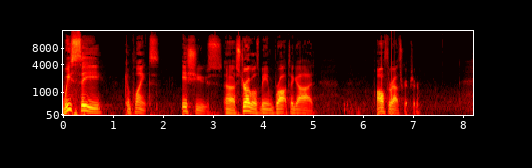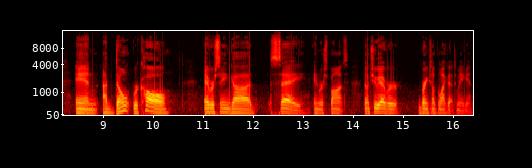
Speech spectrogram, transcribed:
we see complaints, issues, uh, struggles being brought to God all throughout Scripture. And I don't recall ever seeing God say in response, Don't you ever bring something like that to me again.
